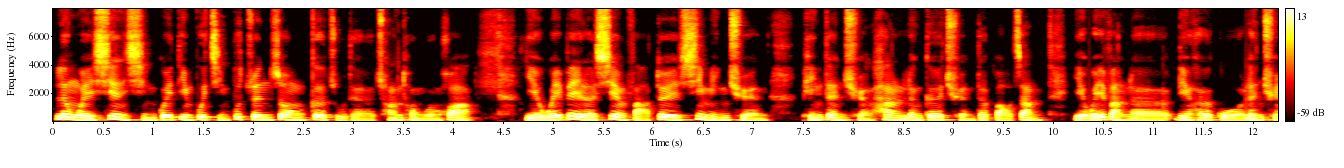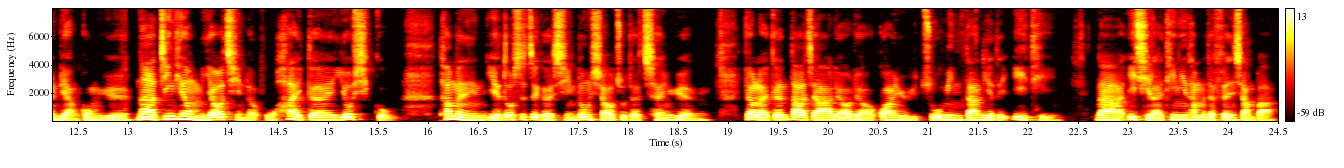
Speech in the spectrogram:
认为现行规定不仅不尊重各族的传统文化，也违背了宪法对姓名权、平等权和人格权的保障，也违反了联合国人权两公约。那今天我们邀请了吴亥跟优西谷，他们也都是这个行动小组的成员，要来跟大家聊聊关于族名单列的议题。那一起来听听他们的分享吧。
